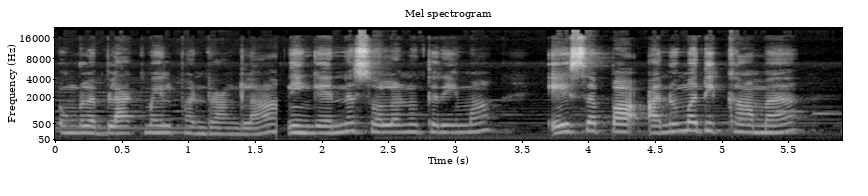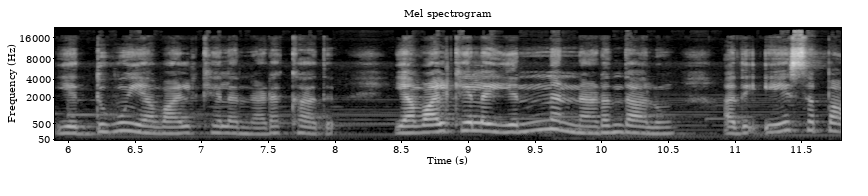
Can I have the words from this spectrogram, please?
உங்களை பிளாக்மெயில் பண்ணுறாங்களா நீங்கள் என்ன சொல்லணும் தெரியுமா? ஏசப்பா அனுமதிக்காம எதுவும் என் வாழ்க்கையில் நடக்காது. என் வாழ்க்கையில் என்ன நடந்தாலும் அது ஏசப்பா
